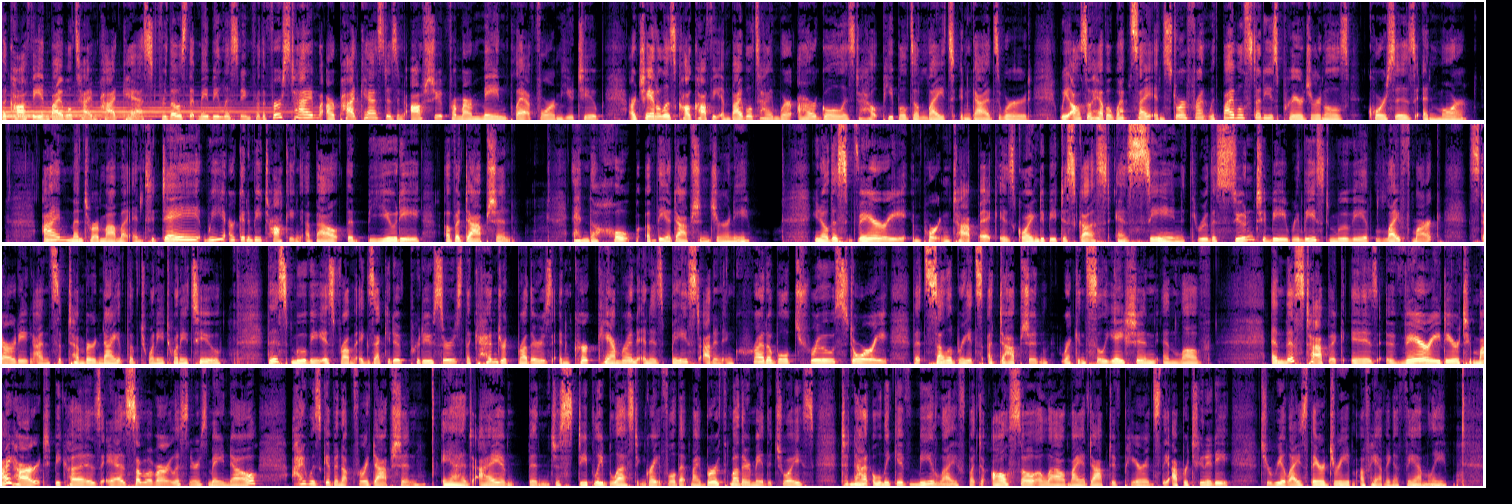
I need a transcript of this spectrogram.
the Coffee and Bible Time podcast. For those that may be listening for the first time, our podcast is an offshoot from our main platform, YouTube. Our channel is called Coffee and Bible Time, where our goal is to help people delight in God's Word. We also have a website and storefront with Bible studies, prayer journals, courses, and more. I'm Mentor Mama, and today we are going to be talking about the beauty of adoption and the hope of the adoption journey. You know, this very important topic is going to be discussed as seen through the soon to be released movie Life Mark starting on September 9th of 2022. This movie is from executive producers, the Kendrick brothers and Kirk Cameron and is based on an incredible true story that celebrates adoption, reconciliation, and love. And this topic is very dear to my heart because, as some of our listeners may know, I was given up for adoption. And I have been just deeply blessed and grateful that my birth mother made the choice to not only give me life, but to also allow my adoptive parents the opportunity to realize their dream of having a family.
